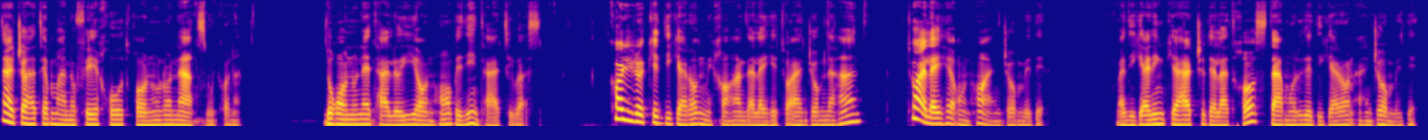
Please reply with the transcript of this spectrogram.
در جهت منافع خود قانون را نقض می کند. دو قانون طلایی آنها بدین ترتیب است. کاری را که دیگران می‌خواهند علیه تو انجام دهند تو علیه آنها انجام بده. و دیگر این که هرچه دلت خواست در مورد دیگران انجام بده.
